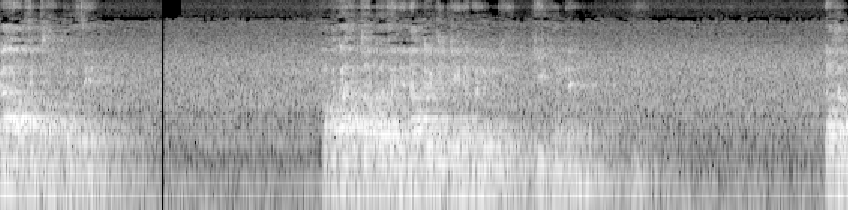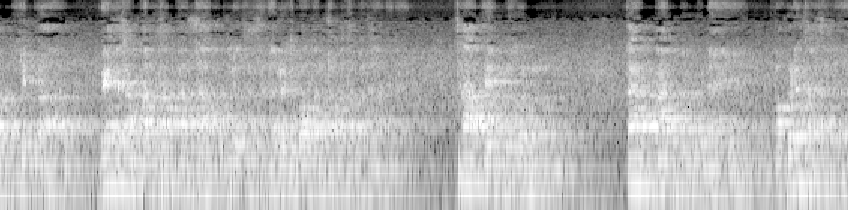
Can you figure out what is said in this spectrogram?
เก้าสิบสองเปอร์เซ็นต์พอมาเก้าสิบสองเปอร์เซ็นต์เนี่ยนับถือจริงๆเราไม่รู้กี่กี่คนนะเราต้องคิดว่าแม้แต่ทั้งวันทั้งคันตามพระพุทธศาสนาโดยเฉพาะวันธรรมธรรมดาถ้าเป็นคน ตั้งมั่นอยู่ในพระพุทธศาสนา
